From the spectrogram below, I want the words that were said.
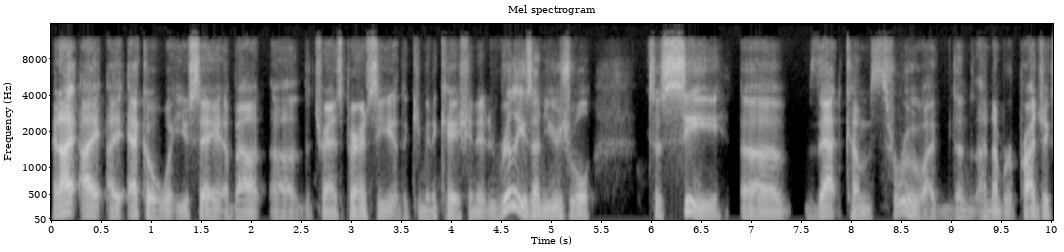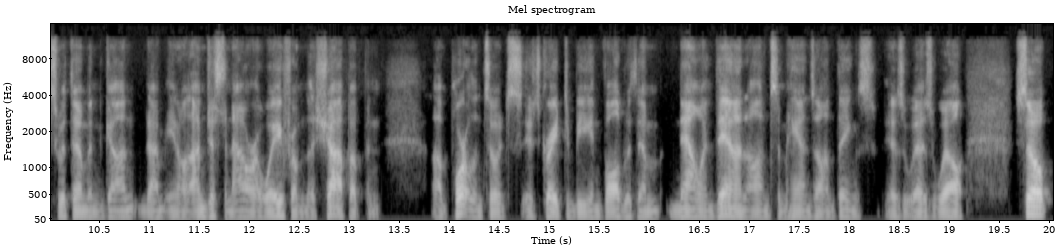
and I I, I echo what you say about uh, the transparency of the communication. It really is unusual to see uh, that come through. I've done a number of projects with them and gone. I'm, you know, I'm just an hour away from the shop up in um, Portland. So it's it's great to be involved with them now and then on some hands-on things as as well. So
